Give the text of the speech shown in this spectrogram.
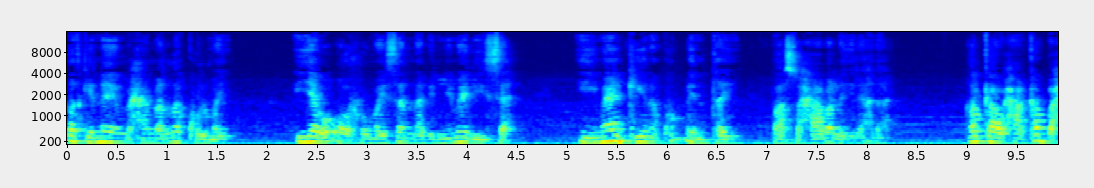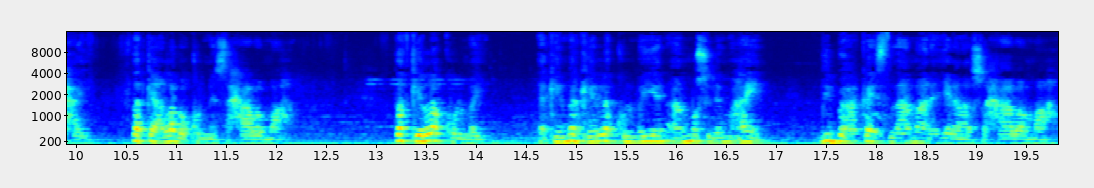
dadkii nabi maxamed la kulmay iyaga oo rumaysan nabinimadiisa iimaankiina ku dhintay baa saxaabo la yidhaahdaa. Halkaa waxaa ka baxay dadkii aan laba kulmin saxaabo ma aha dadkii la kulmay laakiin markay la kulmayeen aan muslim ahayn dibba ha ka islaamaan iyagana saxaabo maaha.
